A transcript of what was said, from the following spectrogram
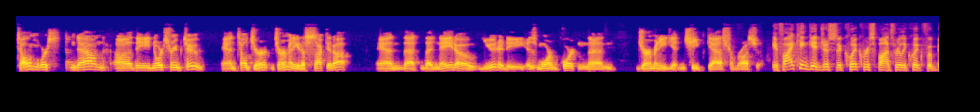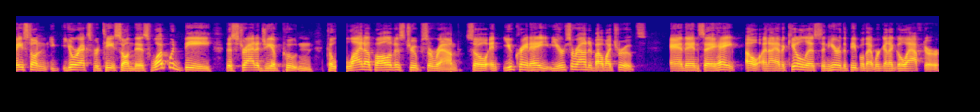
tell them we're shutting down uh, the Nord Stream 2 and tell Ger- Germany to suck it up and that the NATO unity is more important than Germany getting cheap gas from Russia. If I can get just a quick response, really quick, for based on your expertise on this, what would be the strategy of Putin to line up all of his troops around? So in Ukraine, hey, you're surrounded by all my troops. And then say, hey, oh, and I have a kill list, and here are the people that we're going to go after,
